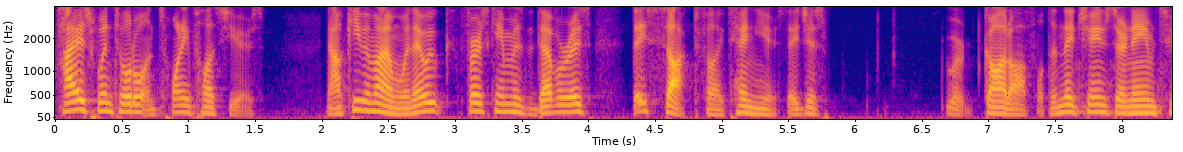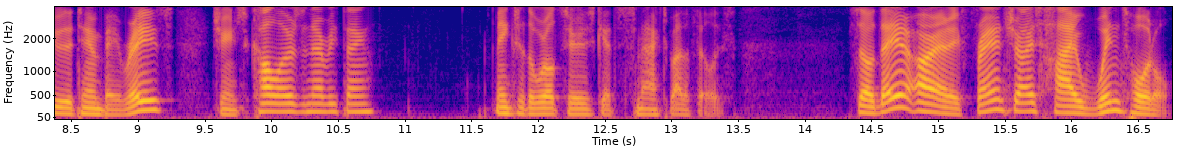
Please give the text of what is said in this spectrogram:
highest win total in 20 plus years now keep in mind when they first came into the devil rays they sucked for like 10 years they just were god awful then they changed their name to the tampa bay rays changed the colors and everything makes it the world series gets smacked by the phillies so they are at a franchise high win total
